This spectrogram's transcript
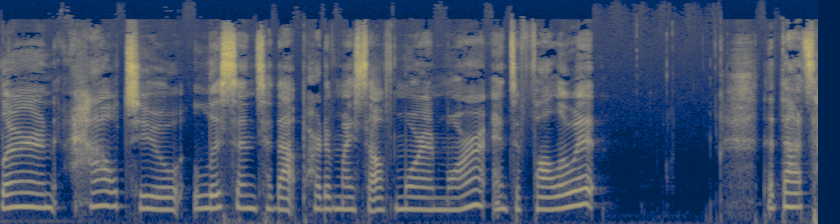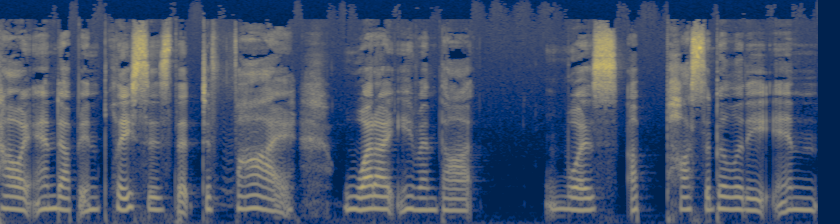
learn how to listen to that part of myself more and more and to follow it that that's how I end up in places that defy what I even thought was a possibility in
